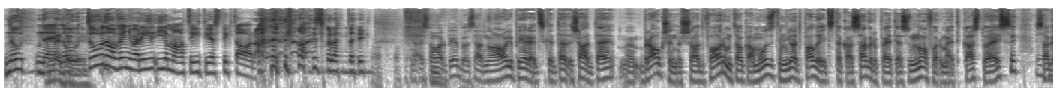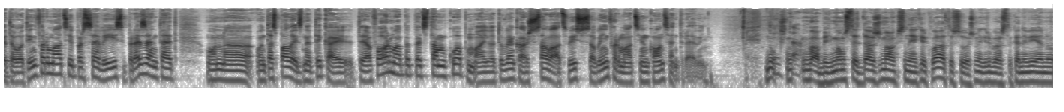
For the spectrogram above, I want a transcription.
Nu, nē, nu, Nederēs. tu no viņa vari iemācīties tikt ārā. Tā es varētu teikt. Jā, es vēl varu piebilst jā, no auļu pieredzes, ka tā, šāda braukšana uz šādu fórumu tev kā mūziķim ļoti palīdz kā sagrupēties un noformēt, kas tu esi, sagatavot informāciju par sevi, īsi prezentēt. Un, uh, un tas palīdz ne tikai tajā formā, bet pēc tam kopumā, jo tu vienkārši savāc visu savu informāciju un koncentrē viņu. Nu, tā. labi, mums te daži mākslinieki ir klātesoši. Negribas tā kā nevienu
